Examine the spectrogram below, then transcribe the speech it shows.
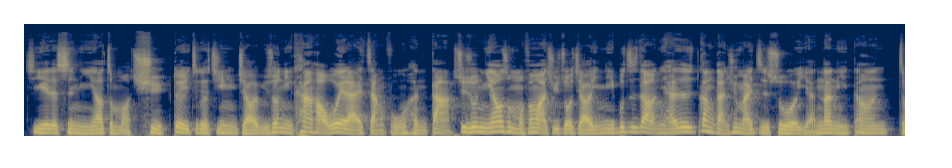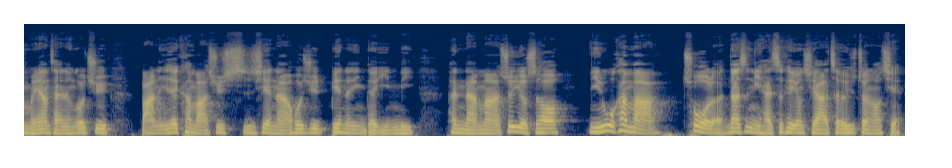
接的是你要怎么去对这个进行交易。比如说你看好未来涨幅很大，所以说你要什么方法去做交易？你不知道，你还是杠杆去买指数而已啊。那你当然怎么样才能够去？把那些看法去实现啊，或去变成你的盈利很难嘛，所以有时候你如果看法错了，但是你还是可以用其他策略去赚到钱。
